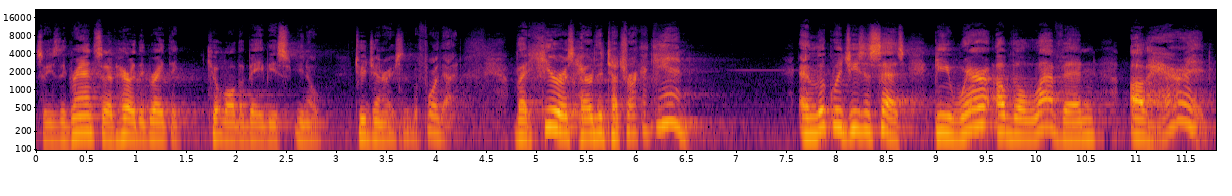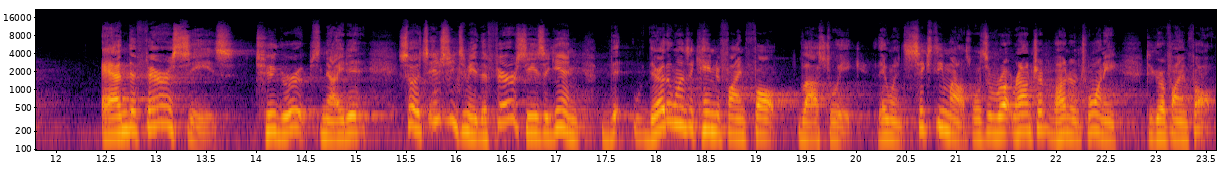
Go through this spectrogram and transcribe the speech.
So he's the grandson of Herod the Great that killed all the babies, you know, two generations before that. But here is Herod the Tetrarch again. And look what Jesus says Beware of the leaven of Herod and the Pharisees, two groups. Now, he did, so it's interesting to me. The Pharisees, again, they're the ones that came to find fault last week. They went 60 miles. Well, it's a round trip of 120 to go find fault.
